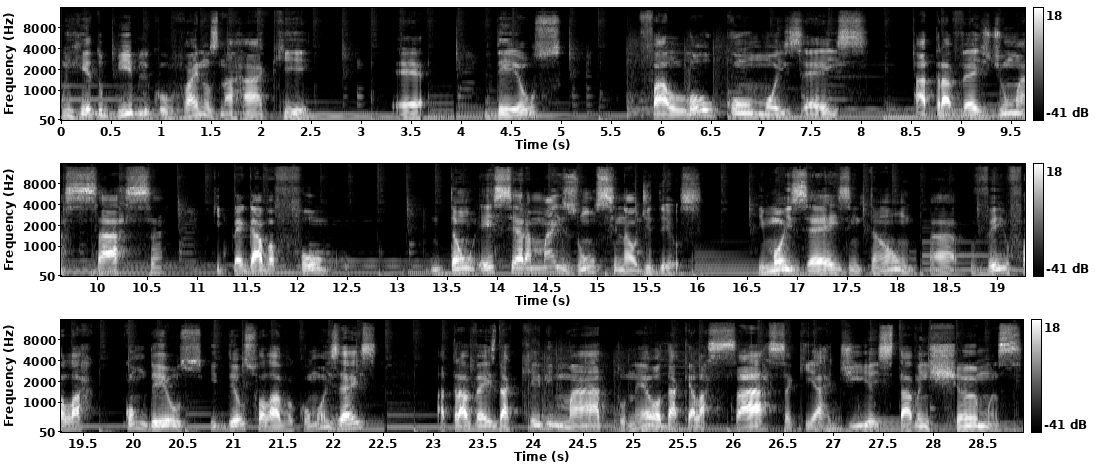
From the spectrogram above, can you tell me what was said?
o enredo bíblico vai nos narrar que é, Deus falou com Moisés através de uma sarça que pegava fogo. Então, esse era mais um sinal de Deus. E Moisés, então, ah, veio falar com Deus, e Deus falava com Moisés através daquele mato, né, ou daquela sarça que ardia, estava em chamas.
